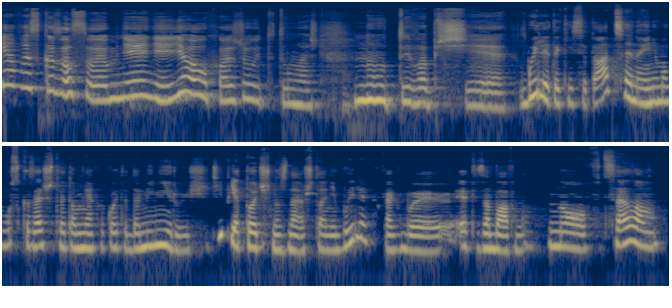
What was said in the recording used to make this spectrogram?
я высказал свое мнение, я ухожу, и ты думаешь, ну ты вообще... Были такие ситуации, но я не могу сказать, что это у меня какой-то доминирующий тип, я точно знаю, что они были, как бы это забавно, но в целом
